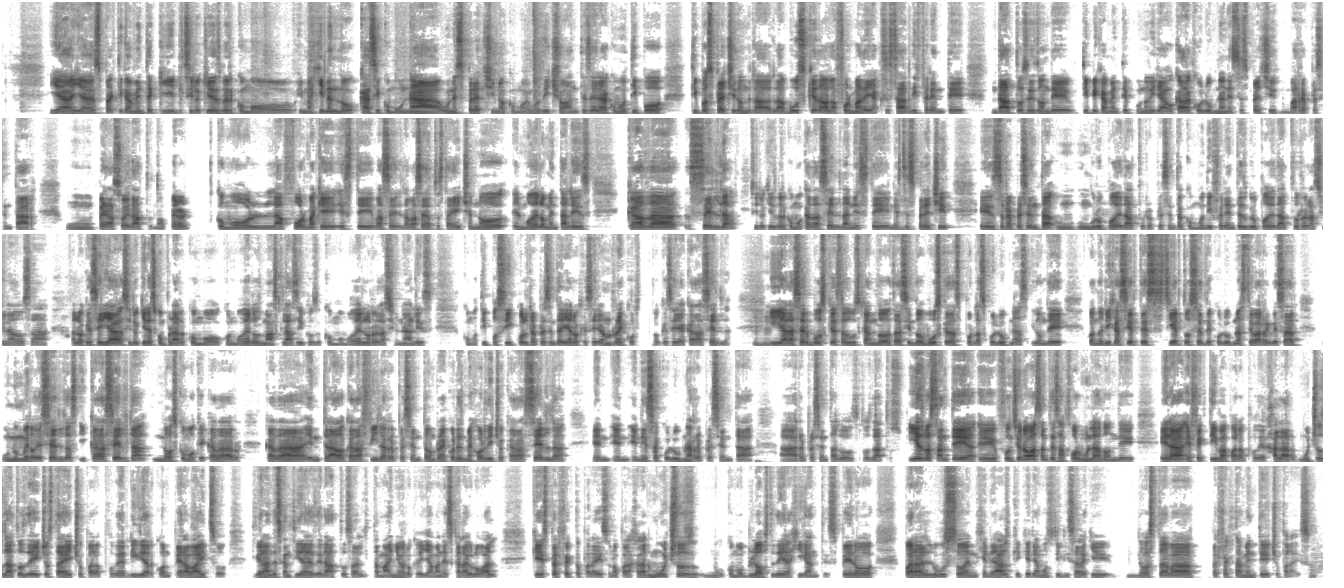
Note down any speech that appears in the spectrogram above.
Ya, ya, es prácticamente aquí, si lo quieres ver como, imagínenlo casi como una, un spreadsheet, ¿no? Como hemos dicho antes, era como tipo, tipo spreadsheet donde la, la búsqueda o la forma de accesar diferentes datos es donde típicamente uno diría, o cada columna en ese spreadsheet va a representar un pedazo de datos, ¿no? Pero como la forma que este base, la base de datos está hecha, no, el modelo mental es cada celda, si lo quieres ver como cada celda en este, en este spreadsheet, es, representa un, un, grupo de datos, representa como diferentes grupos de datos relacionados a, a, lo que sería, si lo quieres comparar como con modelos más clásicos, como modelos relacionales, como tipo SQL, representaría lo que sería un récord, lo que sería cada celda. Y al hacer búsquedas, estás buscando, estás haciendo búsquedas por las columnas y donde cuando elijas ciertos, cierto set de columnas te va a regresar un número de celdas y cada celda no es como que cada cada entrada o cada fila representa un récord, es mejor dicho, cada celda en, en, esa columna representa, uh, representa los, datos. Y es bastante, eh, funcionó bastante esa fórmula donde era efectiva para poder jalar muchos datos. De hecho, está hecho para poder lidiar con petabytes o grandes cantidades de datos al tamaño lo que le llaman escala global, que es perfecto para eso, ¿no? Para jalar muchos como blobs de data gigantes, pero para el uso en general que queríamos utilizar aquí, no estaba perfectamente hecho para eso.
